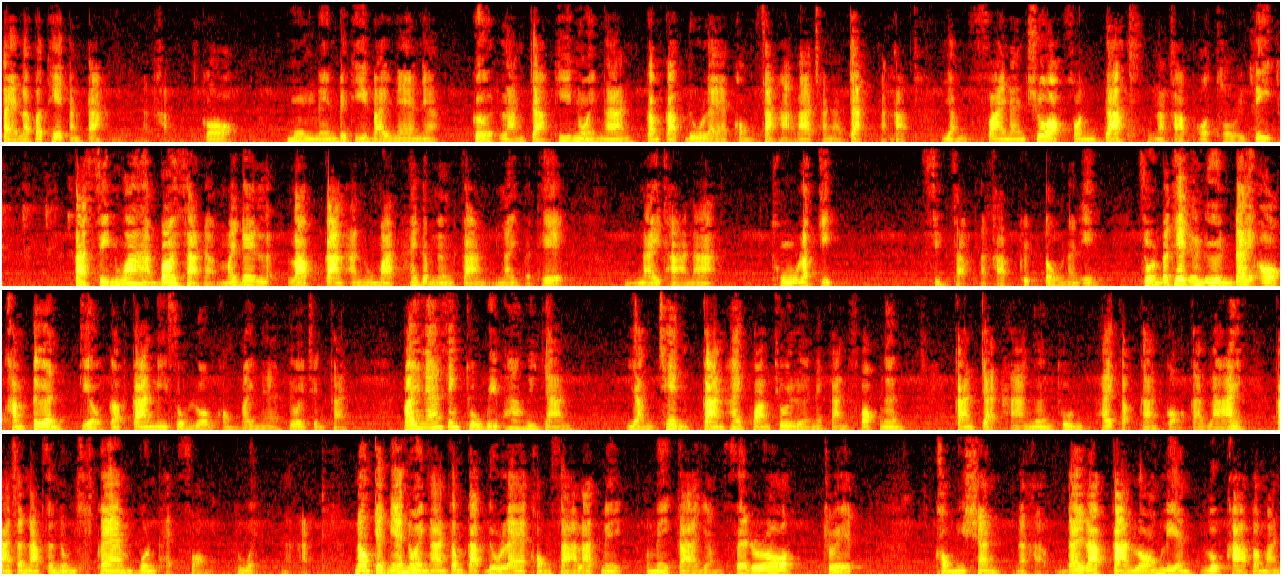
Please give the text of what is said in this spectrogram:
แต่ละประเทศต่างๆนะครับ ก็มุ่งเน้นไปที่ b บ n a n c e เนี่ย เกิดหลังจากที่หน่วยงานกำกับดูแลของสหราชอาณาจักรนะครับ อย่าง Financial Conduct นะครับ Authority ตัดสินว่าบริษัทอะไม่ได้รับการอนุมัติให้ดำเนินการในประเทศ ในฐานะธุรกิจสินทรัพย์นะครับคริปโตนั่นเอง ส่วนประเทศอื่นๆ ได้ออกคำเตือนเกี่ยวกับการมีส่วนร่วมของ Binance ด้วยเช่นกัน Binance ยังถูกวิพากษ์วิจารณ์ อย่างเช่น การให้ความช่วยเหลือในการฟอกเงิน การจัดหาเงินทุนให้กับการก่อการร้าย การสนับสนุนสแกมบนแพลตฟอร์มด้วยนะครับ นอกจากนี้หน่วยงานกำกับดูแลของสหรัฐอเมริกาอย่าง Federal Trade Commission นะครับ ได้รับการร้องเรียนลูกค้าประมาณ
